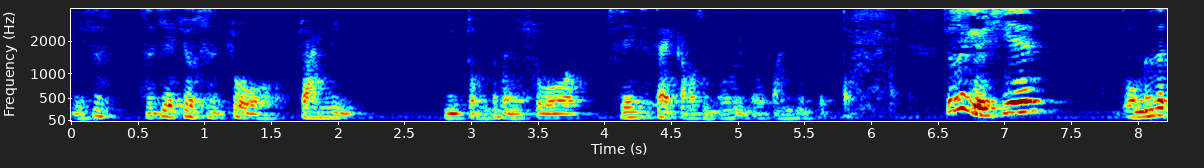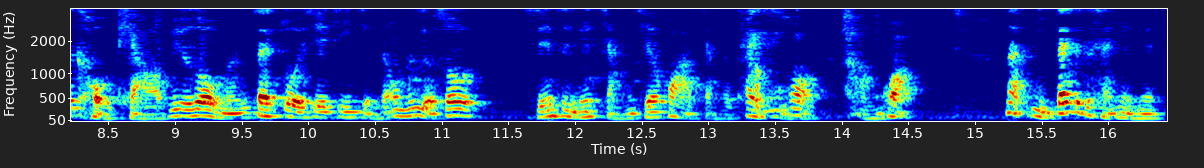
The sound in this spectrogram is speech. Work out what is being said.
你是直接就是做专利，你总不能说实验室在搞什么东西你都完全不懂。就是有些我们的口条，比如说我们在做一些基因检测，我们有时候实验室里面讲一些话讲的太细，行话。那你在这个产业里面，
